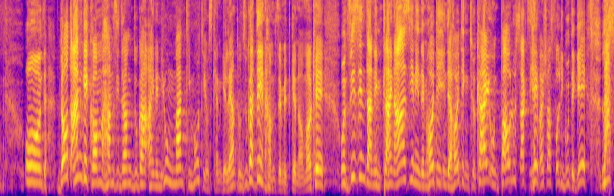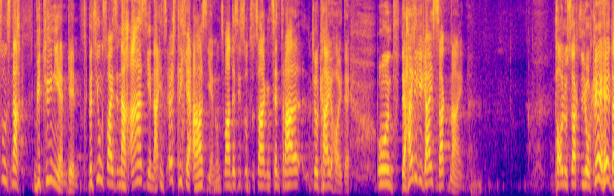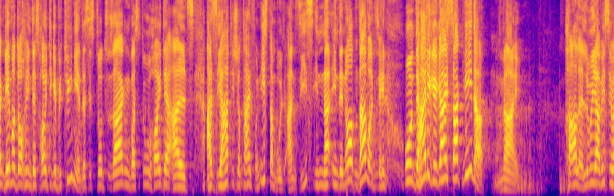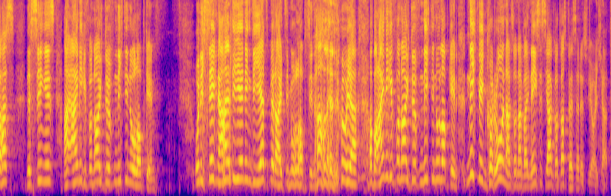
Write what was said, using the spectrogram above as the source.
Und dort angekommen haben sie dann sogar einen jungen Mann, Timotheus, kennengelernt und sogar den haben sie mitgenommen, okay? Und sie sind dann in Kleinasien, in, dem heute, in der heutigen Türkei und Paulus sagt sie, hey, weißt du was, voll die gute Idee, lass uns nach Bithynien gehen, beziehungsweise nach Asien, nach, ins östliche Asien. Und zwar, das ist sozusagen Zentraltürkei heute. Und der Heilige Geist sagt nein. Paulus sagt sich, okay, hey, dann gehen wir doch in das heutige Bithynien. Das ist sozusagen, was du heute als asiatischer Teil von Istanbul ansiehst, in, in den Norden, da wollten sie hin. Und der Heilige Geist sagt wieder, nein. Halleluja, wisst ihr was? Das Ding ist, einige von euch dürfen nicht in Urlaub gehen. Und ich segne all diejenigen, die jetzt bereits im Urlaub sind. Halleluja. Aber einige von euch dürfen nicht in Urlaub gehen. Nicht wegen Corona, sondern weil nächstes Jahr Gott was Besseres für euch hat.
